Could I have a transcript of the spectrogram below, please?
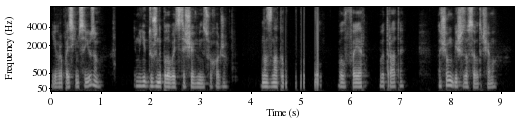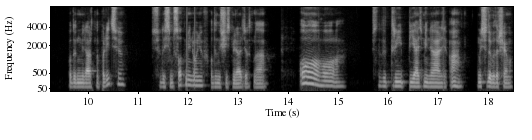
Європейським Союзом. І мені дуже не подобається те, що я в мінус виходжу. У нас знато welfare витрати. На що ми більше за все витрачаємо? 1 мільярд на поліцію, сюди 700 мільйонів, 1,6 мільярдів на. Ого! Сюди 3,5 мільярдів. А, ми сюди витрачаємо.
